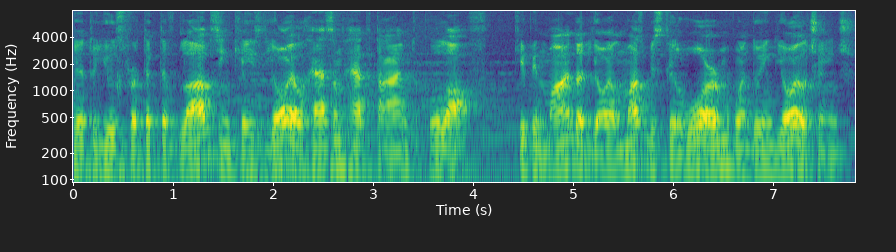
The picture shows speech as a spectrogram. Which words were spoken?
to use protective gloves in case the oil hasn't had time to cool off. Keep in mind that the oil must be still warm when doing the oil change.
